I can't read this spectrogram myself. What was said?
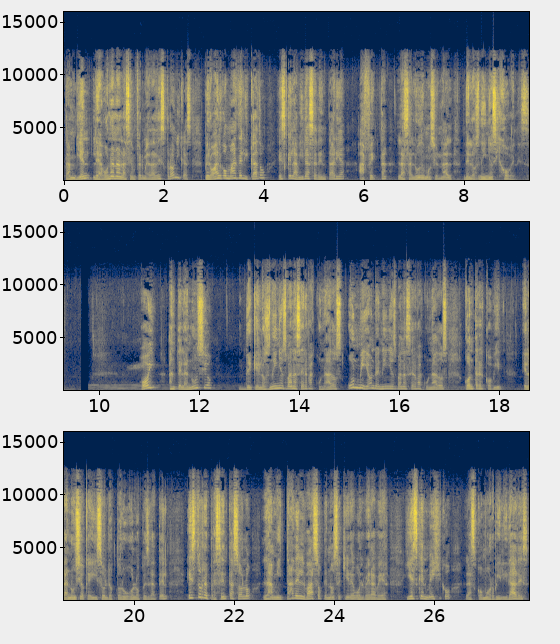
también le abonan a las enfermedades crónicas, pero algo más delicado es que la vida sedentaria afecta la salud emocional de los niños y jóvenes. Hoy, ante el anuncio de que los niños van a ser vacunados, un millón de niños van a ser vacunados contra el COVID, el anuncio que hizo el doctor Hugo López Gatel, esto representa solo la mitad del vaso que no se quiere volver a ver, y es que en México las comorbilidades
